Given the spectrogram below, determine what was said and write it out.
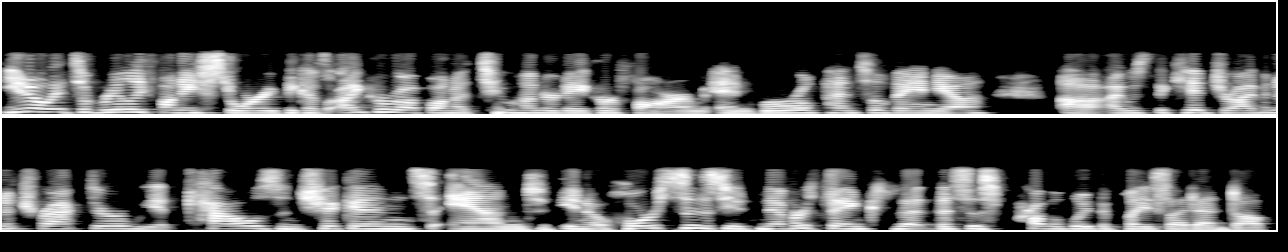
You know, it's a really funny story because I grew up on a 200 acre farm in rural Pennsylvania. Uh, I was the kid driving a tractor. We had cows and chickens and, you know, horses. You'd never think that this is probably the place I'd end up.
